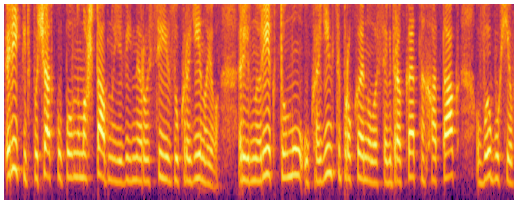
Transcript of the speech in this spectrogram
Рік від початку повномасштабної війни Росії з Україною. Рівно рік тому українці прокинулися від ракетних атак, вибухів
